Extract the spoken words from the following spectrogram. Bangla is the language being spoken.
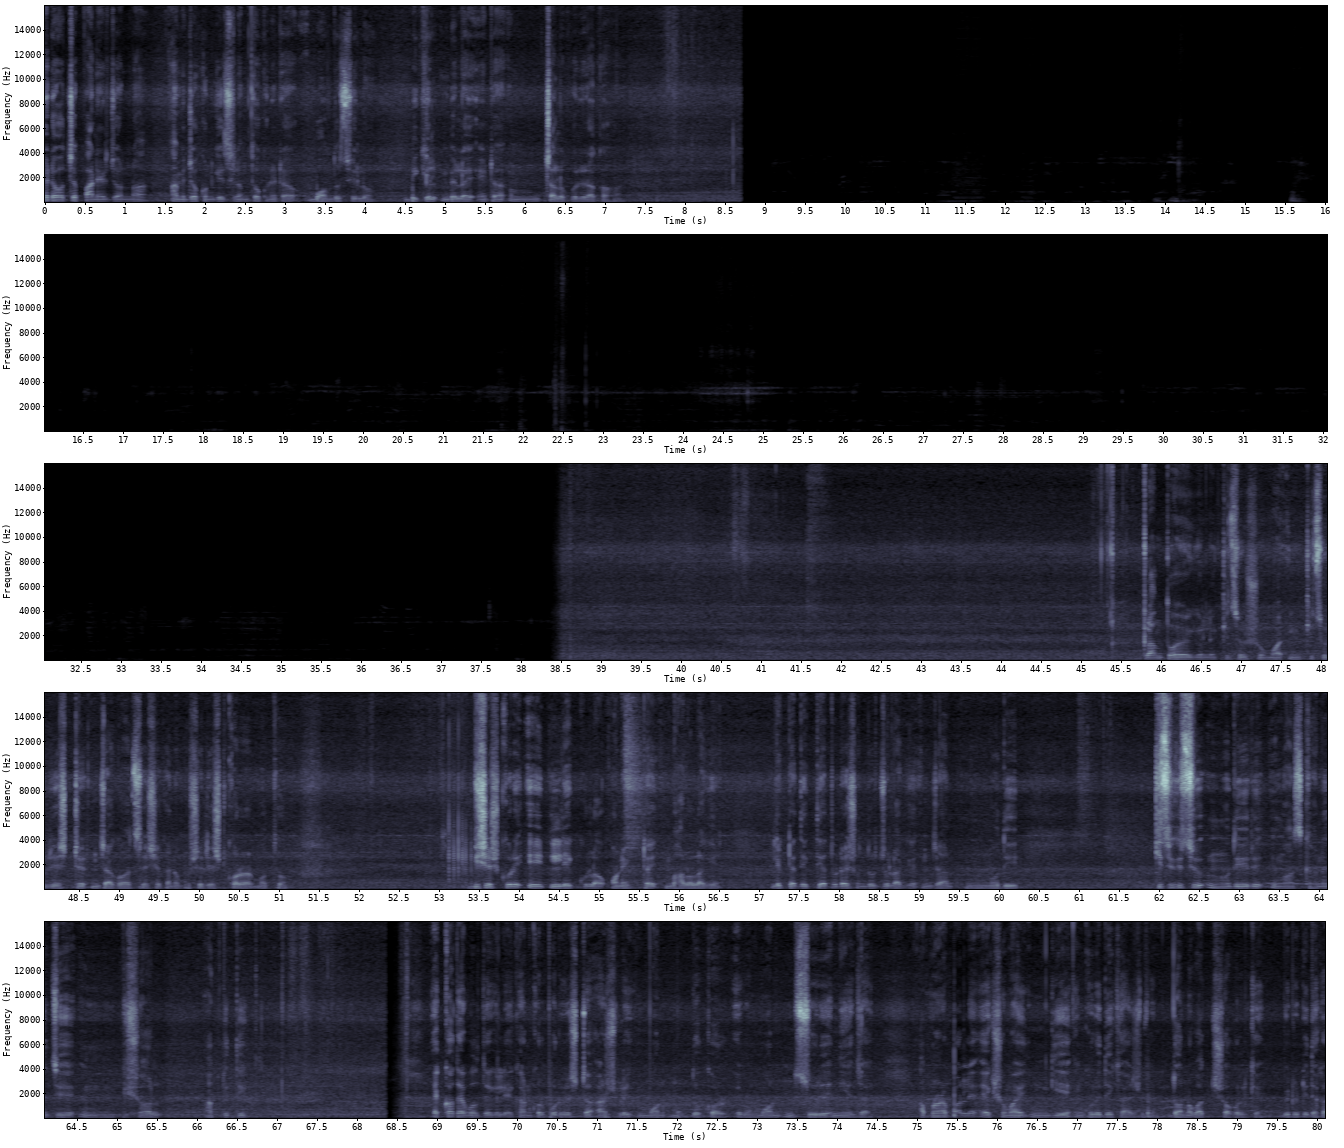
এটা হচ্ছে পানির জন্য। আমি যখন গিয়েছিলাম তখন এটা বন্ধ ছিল। বিকেল বেলায় এটা চালু করে রাখা হয়। ক্লান্ত হয়ে গেলে কিছু সময়, কিছু রেস্টের জায়গা আছে সেখানে বসে রেস্ট করার মতো। বিশেষ করে এই লেকগুলো অনেকটাই ভালো লাগে। লেকটা দেখতে এতটাই সৌন্দর্য লাগে যা নদী, কিছু কিছু নদীর মাঝখানে যে বিশাল আকৃতিক এক কথায় বলতে গেলে এখানকার পরিবেশটা আসলে মন মুগ্ধকর এবং মন জুড়ে নিয়ে যায়। আপনারা পারলে এক সময় গিয়ে ঘুরে দেখে আসবেন। ধন্যবাদ সকলকে। ভিডিওটি দেখা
